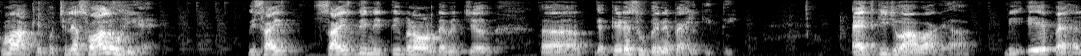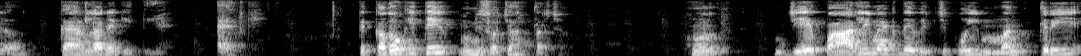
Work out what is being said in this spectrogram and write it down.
ਘੁਮਾ ਕੇ ਪੁੱਛ ਲਿਆ, ਸਵਾਲ ਉਹੀ ਹੈ ਵੀ ਸਾਇੰਸ ਸਾਇੰਸ ਦੀ ਨੀਤੀ ਬਣਾਉਣ ਦੇ ਵਿੱਚ ਕਿਹੜੇ ਸੂਬੇ ਨੇ ਪਹਿਲ ਕੀਤੀ? ਐਤਕੀ ਜਵਾਬ ਆ ਗਿਆ ਵੀ ਇਹ ਪਹਿਲ ਕੇਰਲਾ ਨੇ ਕੀਤੀ ਹੈ, ਐਤਕੀ। ਤੇ ਕਦੋਂ ਕੀਤੀ? 1974 ਚ। ਹੁਣ ਜੇ ਪਾਰਲੀਮੈਂਟ ਦੇ ਵਿੱਚ ਕੋਈ ਮੰਤਰੀ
